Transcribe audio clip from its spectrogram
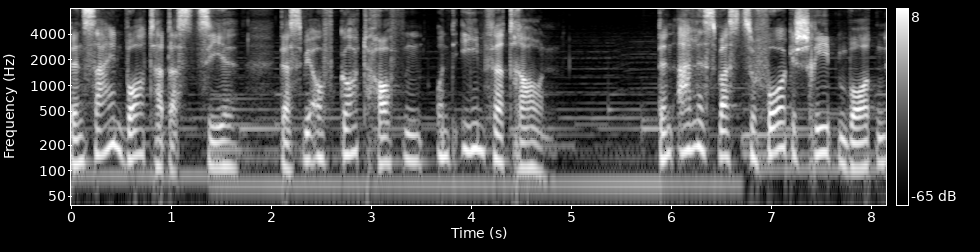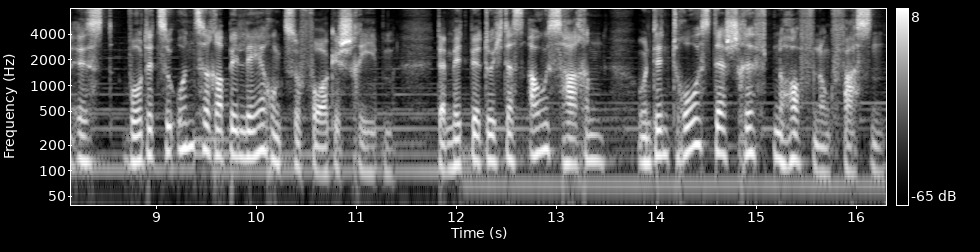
Denn sein Wort hat das Ziel, dass wir auf Gott hoffen und ihm vertrauen. Denn alles, was zuvor geschrieben worden ist, wurde zu unserer Belehrung zuvor geschrieben, damit wir durch das Ausharren und den Trost der Schriften Hoffnung fassen.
